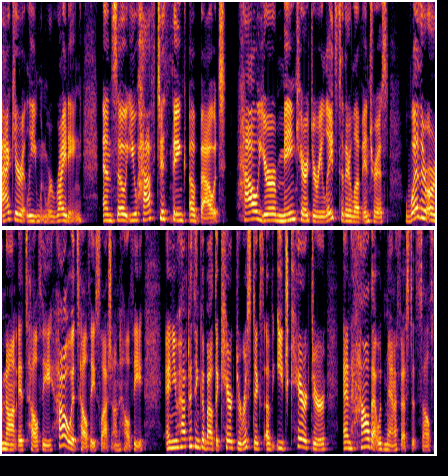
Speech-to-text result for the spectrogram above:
accurately when we're writing. And so you have to think about how your main character relates to their love interest, whether or not it's healthy, how it's healthy slash unhealthy. And you have to think about the characteristics of each character and how that would manifest itself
